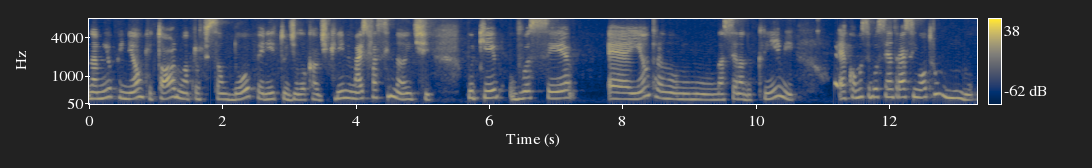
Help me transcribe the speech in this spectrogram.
na minha opinião, que torna a profissão do perito de local de crime mais fascinante, porque você é, entra no, no, na cena do crime é como se você entrasse em outro mundo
